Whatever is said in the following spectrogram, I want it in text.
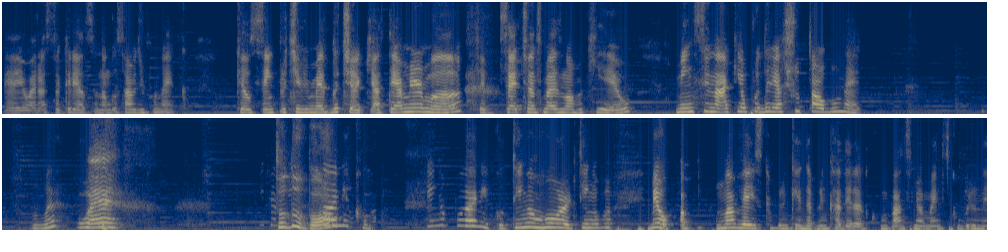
É, eu era essa criança, eu não gostava de boneca. Porque eu sempre tive medo do Chuck. Até a minha irmã, que é sete anos mais nova que eu, me ensinar que eu poderia chutar o boneco. Não é? Ué, tudo bom? Pânico. Tenho pânico, tenho horror, tenho. Meu, uma vez que eu brinquei da brincadeira do compasso, minha mãe descobriu na,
